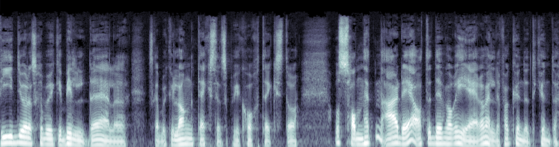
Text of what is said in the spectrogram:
video, eller skal jeg bruke bilde, eller skal jeg bruke lang tekst, eller skal jeg bruke kort tekst? Og, og, sannheten er det at det varierer veldig fra kunde til kunde.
